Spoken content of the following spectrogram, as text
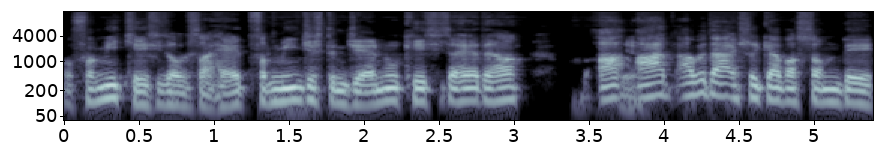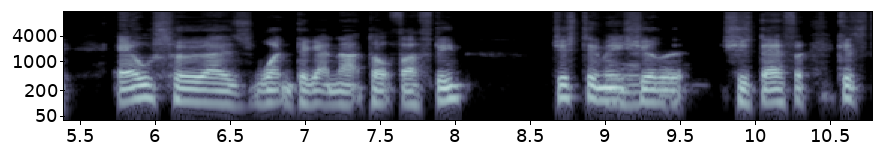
well, for me, Casey's obviously ahead. For me, just in general, Casey's ahead of her. I, Yeah. I, I would actually give her somebody else who is wanting to get in that top fifteen, just to make Mhm. sure that she's definitely because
